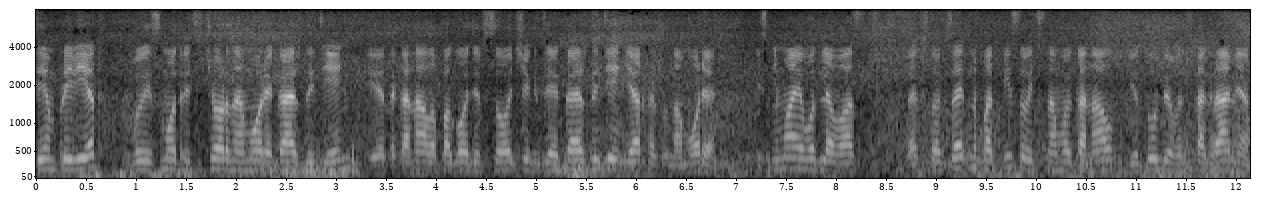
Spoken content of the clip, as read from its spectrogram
Всем привет! Вы смотрите Черное море каждый день, и это канал о погоде в Сочи, где каждый день я хожу на море и снимаю его для вас. Так что обязательно подписывайтесь на мой канал в Ютубе, в Инстаграме.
